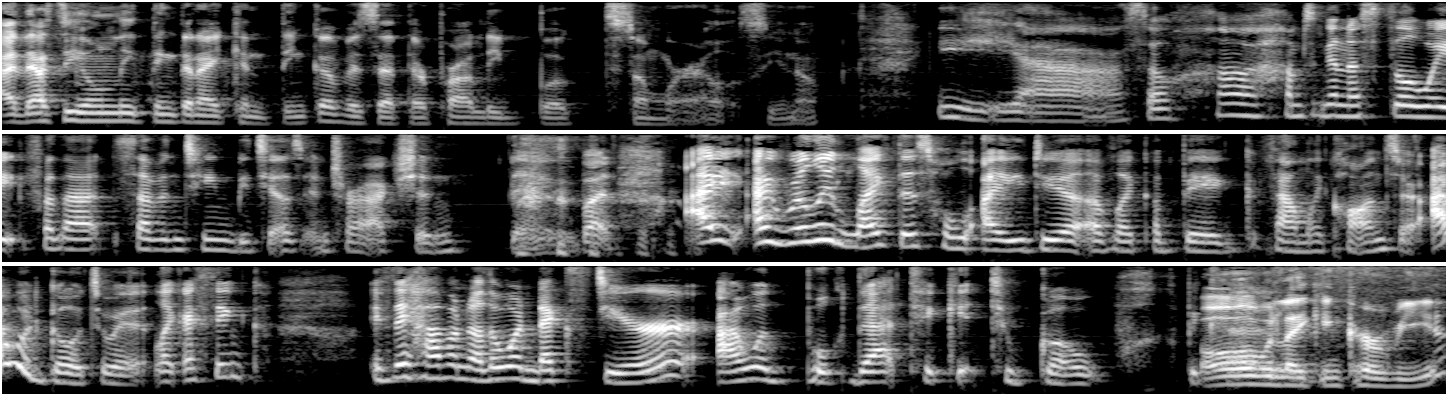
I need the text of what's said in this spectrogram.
I, that's the only thing that I can think of is that they're probably booked somewhere else. You know? Yeah, so uh, I'm gonna still wait for that 17 BTS interaction thing. But I I really like this whole idea of like a big family concert. I would go to it. Like I think if they have another one next year, I would book that ticket to go. Oh, like in Korea,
